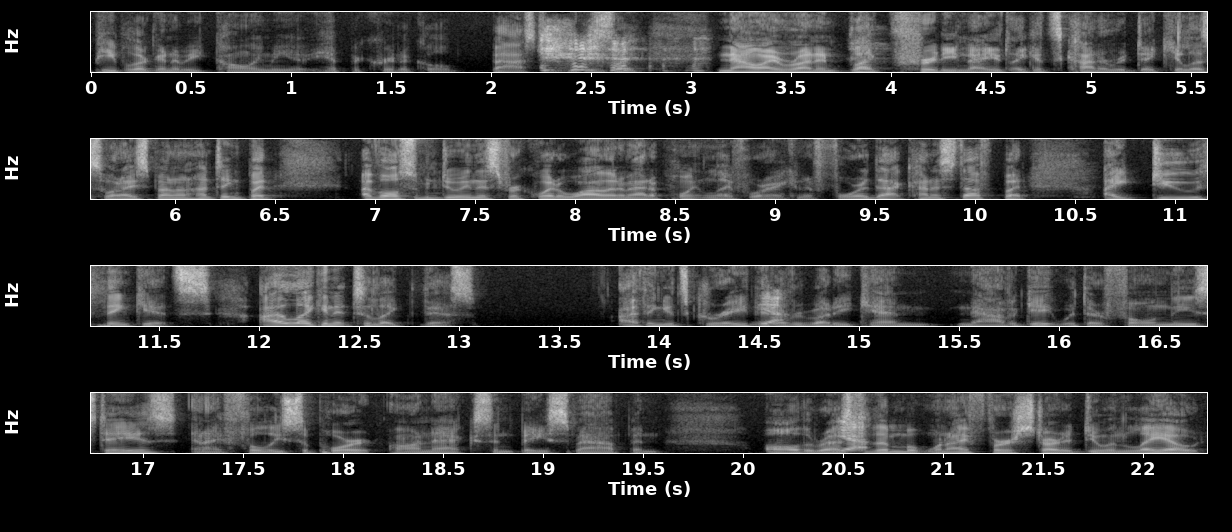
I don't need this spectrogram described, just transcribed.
people are going to be calling me a hypocritical bastard because, like, now I run in like pretty nice. Like, it's kind of ridiculous what I spend on hunting. But I've also been doing this for quite a while, and I'm at a point in life where I can afford that kind of stuff. But I do think it's. I liken it to like this. I think it's great that Yeah. everybody can navigate with their phone these days, and I fully support OnX and Basemap and all the rest Yeah. of them. But when I first started doing layout,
